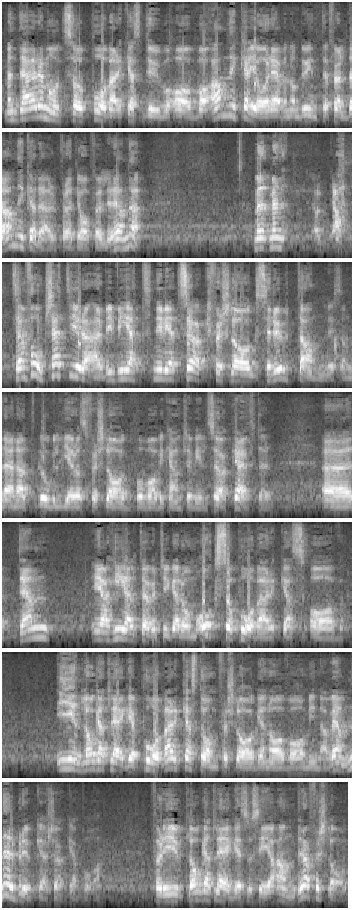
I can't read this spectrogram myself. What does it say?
Men däremot så påverkas du av vad Annika gör även om du inte följde Annika där för att jag följer henne. Men, men ja, sen fortsätter ju det här. Vi vet, ni vet sökförslagsrutan. Liksom, där att Google ger oss förslag på vad vi kanske vill söka efter. Uh, den är jag helt övertygad om också påverkas av i inloggat läge påverkas de förslagen av vad mina vänner brukar söka på. För i utloggat läge så ser jag andra förslag.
